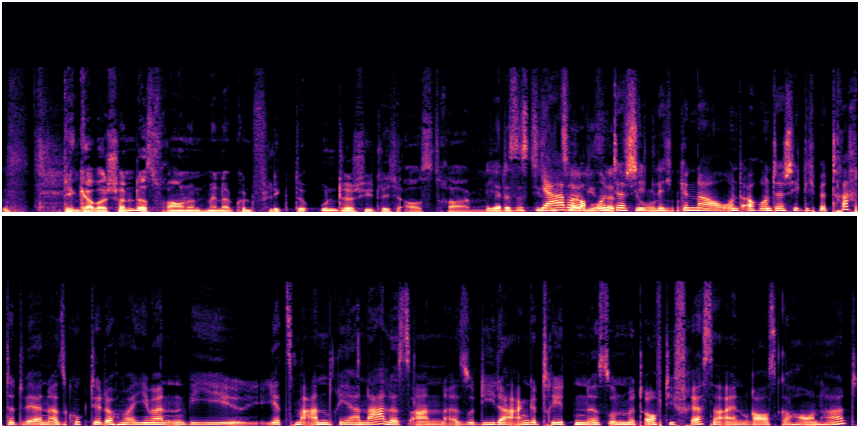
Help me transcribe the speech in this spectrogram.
Ich denke aber schon, dass Frauen und Männer Konflikte unterschiedlich austragen. ja, das ist die Ja, aber auch unterschiedlich, genau, und auch unterschiedlich betrachtet werden. Also guck dir doch mal jemanden wie jetzt mal Andrea Nahles an, also die da angetreten ist und mit auf die Fresse einen rausgehauen hat.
